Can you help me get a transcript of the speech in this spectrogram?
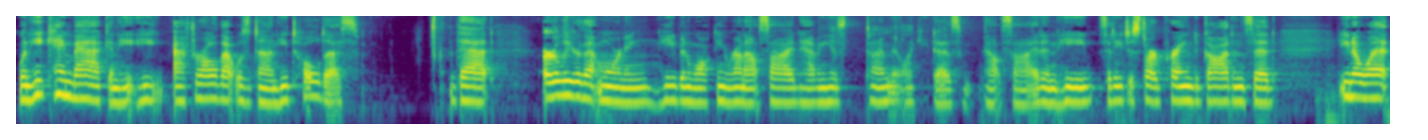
when he came back, and he, he after all that was done, he told us that earlier that morning he'd been walking around outside having his time there like he does outside and he said he just started praying to god and said you know what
